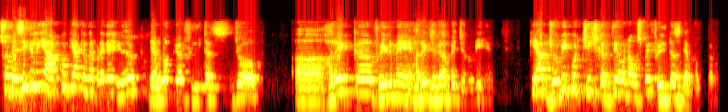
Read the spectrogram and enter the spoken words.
so basically आपको क्या करना पड़ेगा? You have to develop your filters जो uh, हर एक फ़ील्ड में हर एक जगह पे ज़रूरी है कि आप जो भी कुछ चीज़ करते हो ना उसमें फिल्टर्स डेवलप करो।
